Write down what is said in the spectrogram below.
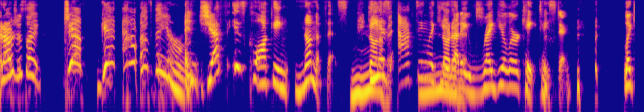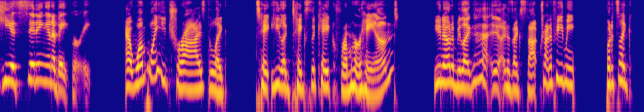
and i was just like jeff get out of there And Jeff is clocking none of this. None he of is it. acting like he is at a regular cake tasting. like he is sitting in a bakery. at one point he tries to like take he like takes the cake from her hand you know to be like huh, it's like stop trying to feed me but it's like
